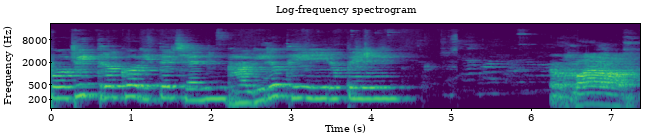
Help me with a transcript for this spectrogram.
পবিত্র করিতেছেন ভাগীরথী রূপে Wow!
